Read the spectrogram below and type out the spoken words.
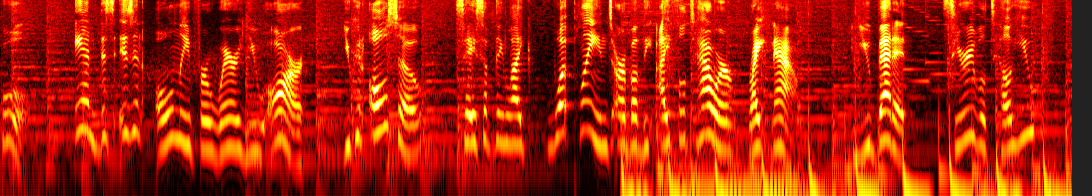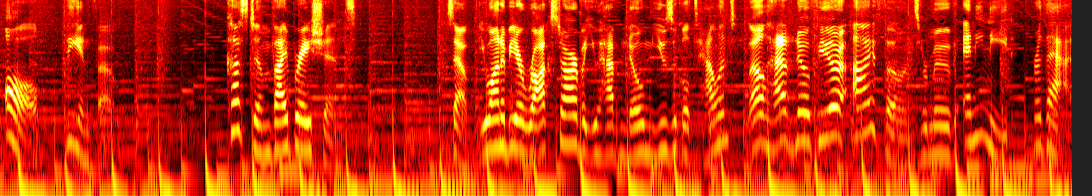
cool. And this isn't only for where you are, you can also say something like, What planes are above the Eiffel Tower right now? And you bet it, Siri will tell you all the info. Custom vibrations. So, you want to be a rock star but you have no musical talent? Well, have no fear, iPhones remove any need for that.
